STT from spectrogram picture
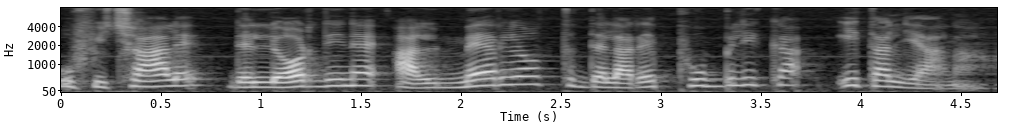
ufficiale dell'ordine al Marriott della Repubblica Italiana.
